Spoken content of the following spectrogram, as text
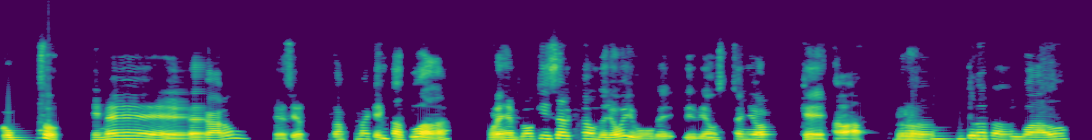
Como eso, mí me dejaron de cierta forma que tatuada. Por ejemplo, aquí cerca de donde yo vivo, vi- vivía un señor que estaba recontra tatuado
